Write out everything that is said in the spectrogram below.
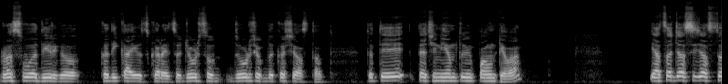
ह्रस्व दीर्घ कधी काय यूज करायचं जोड शब्द जोड शब्द कसे असतात. तर ते त्याचे नियम तुम्ही पाहून ठेवा. याचा जास्तीत जास्त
